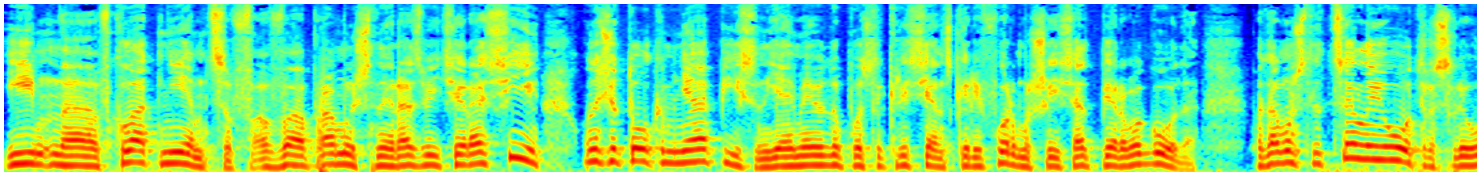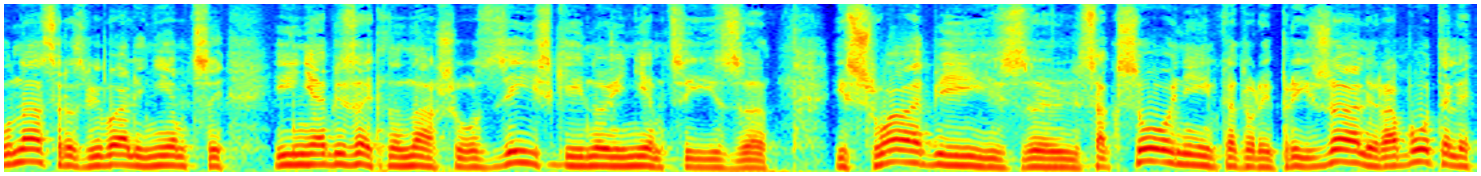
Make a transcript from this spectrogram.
И э, вклад немцев в промышленное развитие России, он еще толком не описан, я имею в виду после крестьянской реформы 1961 года, потому что целые отрасли у нас развивали немцы, и не обязательно наши оздейские, но и немцы из, из Швабии, из э, Саксонии, которые приезжали, работали.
